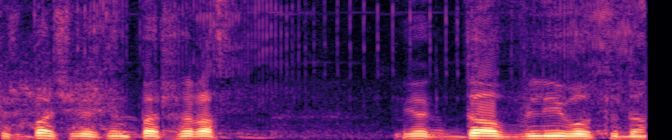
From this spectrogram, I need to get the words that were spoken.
ти ж бачив, як він перший раз як дав вліво туди.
